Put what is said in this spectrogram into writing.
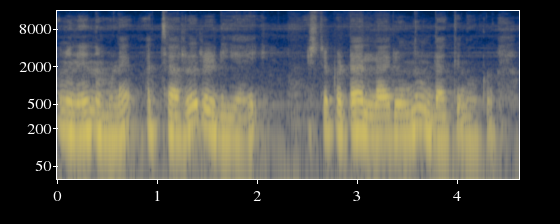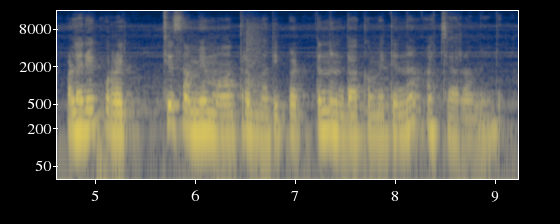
അങ്ങനെ നമ്മളെ അച്ചാർ റെഡിയായി. ഇഷ്ടപ്പെട്ട എല്ലാവരും ഒന്ന് ഉണ്ടാക്കി നോക്കണം. വളരെ കുറച്ച് സമയം മാത്രം മതി പെട്ടെന്ന് ഉണ്ടാക്കാൻ പറ്റുന്ന അച്ചാറാണിത്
